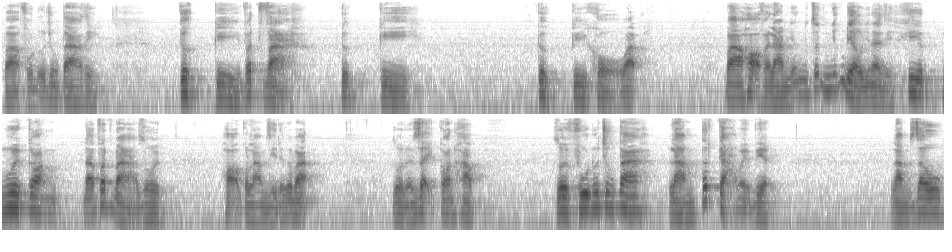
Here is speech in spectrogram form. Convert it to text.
Và phụ nữ chúng ta thì cực kỳ vất vả, cực kỳ cực kỳ khổ các bạn. Và họ phải làm những, rất những điều như này thì khi nuôi con đã vất vả rồi, họ còn làm gì nữa các bạn? Rồi là dạy con học. Rồi phụ nữ chúng ta làm tất cả mọi việc. Làm dâu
